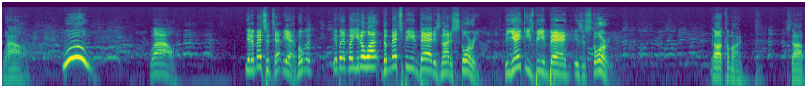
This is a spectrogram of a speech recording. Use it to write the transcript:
Wow. Woo! Wow. Yeah, the Mets are te- yeah, but yeah, but but you know what? The Mets being bad is not a story. The Yankees being bad is a story. Oh, come on. Stop.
